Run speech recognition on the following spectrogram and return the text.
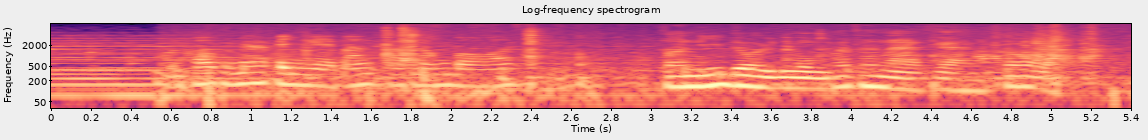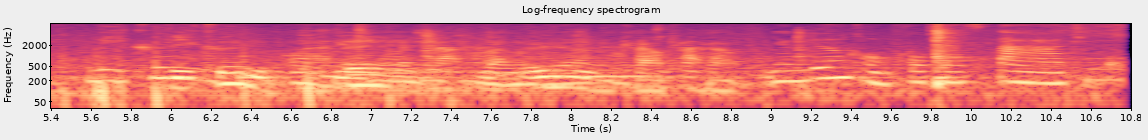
ๆ คุณพ่อคุณแม่เป็นไงบ้างครับน้องบอส ตอนนี้โดยรวมพัฒนาการก็ดีขึ้นดีขึ้นกว่าเรื่อยๆบางเรื่องครับครับ อย่างเรื่องของโฟกัสตาที่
